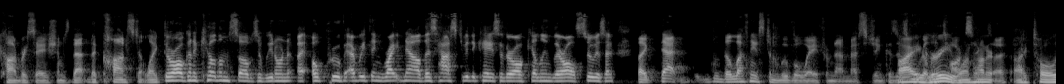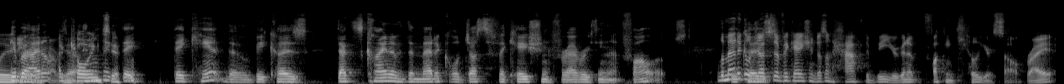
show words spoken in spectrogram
conversations that the constant like they're all going to kill themselves if we don't uh, approve everything right now this has to be the case or they're all killing they're all suicide like that the left needs to move away from that messaging because it's I really agree, toxic 100. to- I totally Yeah, but I don't, I Yeah. don't think to. they they can't though because that's kind of the medical justification for everything that follows. The medical because- justification doesn't have to be you're gonna fucking kill yourself right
